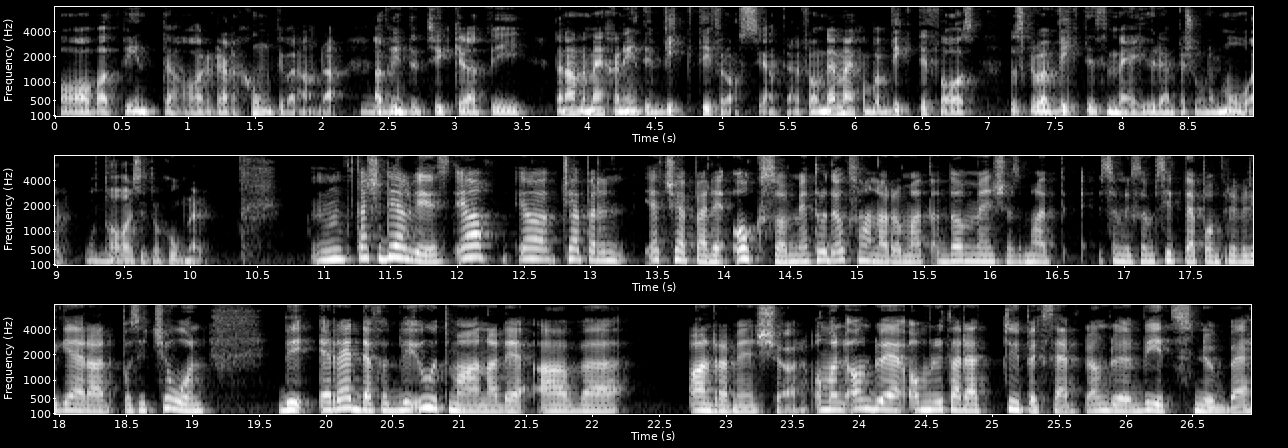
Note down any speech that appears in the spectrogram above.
av att vi inte har relation till varandra. Mm. Att vi inte tycker att vi, den andra människan är inte viktig för oss egentligen. För om den människan var viktig för oss, då skulle det vara viktigt för mig hur den personen mår och tar mm. situationer. Mm, kanske delvis. Ja, jag köper, den, jag köper det också, men jag tror det också handlar om att, att de människor som, har ett, som liksom sitter på en privilegierad position blir, är rädda för att bli utmanade av uh, andra människor. Om, man, om, du är, om du tar det här typexemplet, om du är en vit snubbe,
